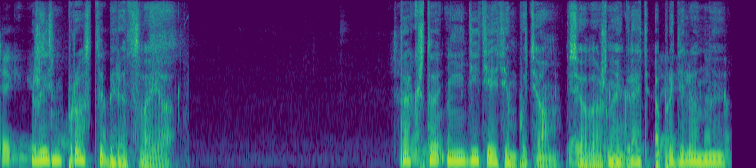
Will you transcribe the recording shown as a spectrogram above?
Жизнь просто берет свое. Так что не идите этим путем. Все должно играть определенную,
